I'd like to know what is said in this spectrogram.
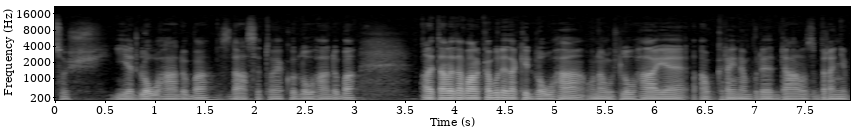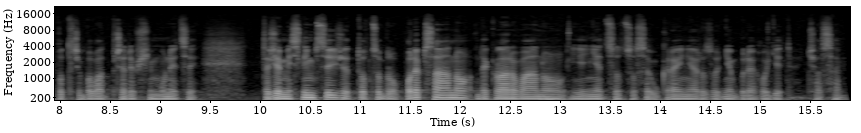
což je dlouhá doba, zdá se to jako dlouhá doba. Ale tahle ta válka bude taky dlouhá, ona už dlouhá je a Ukrajina bude dál zbraně potřebovat především munici. Takže myslím si, že to, co bylo podepsáno, deklarováno, je něco, co se Ukrajině rozhodně bude hodit časem.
